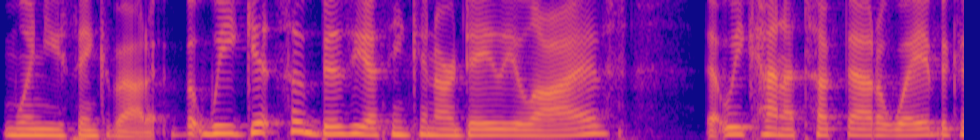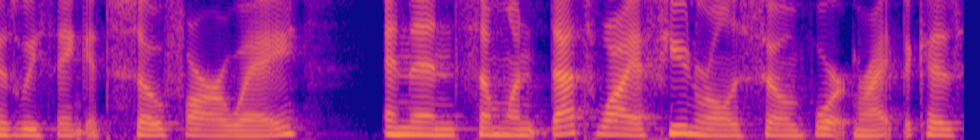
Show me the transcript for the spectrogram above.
when you think about it. But we get so busy, I think, in our daily lives that we kind of tuck that away because we think it's so far away. And then someone, that's why a funeral is so important, right? Because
